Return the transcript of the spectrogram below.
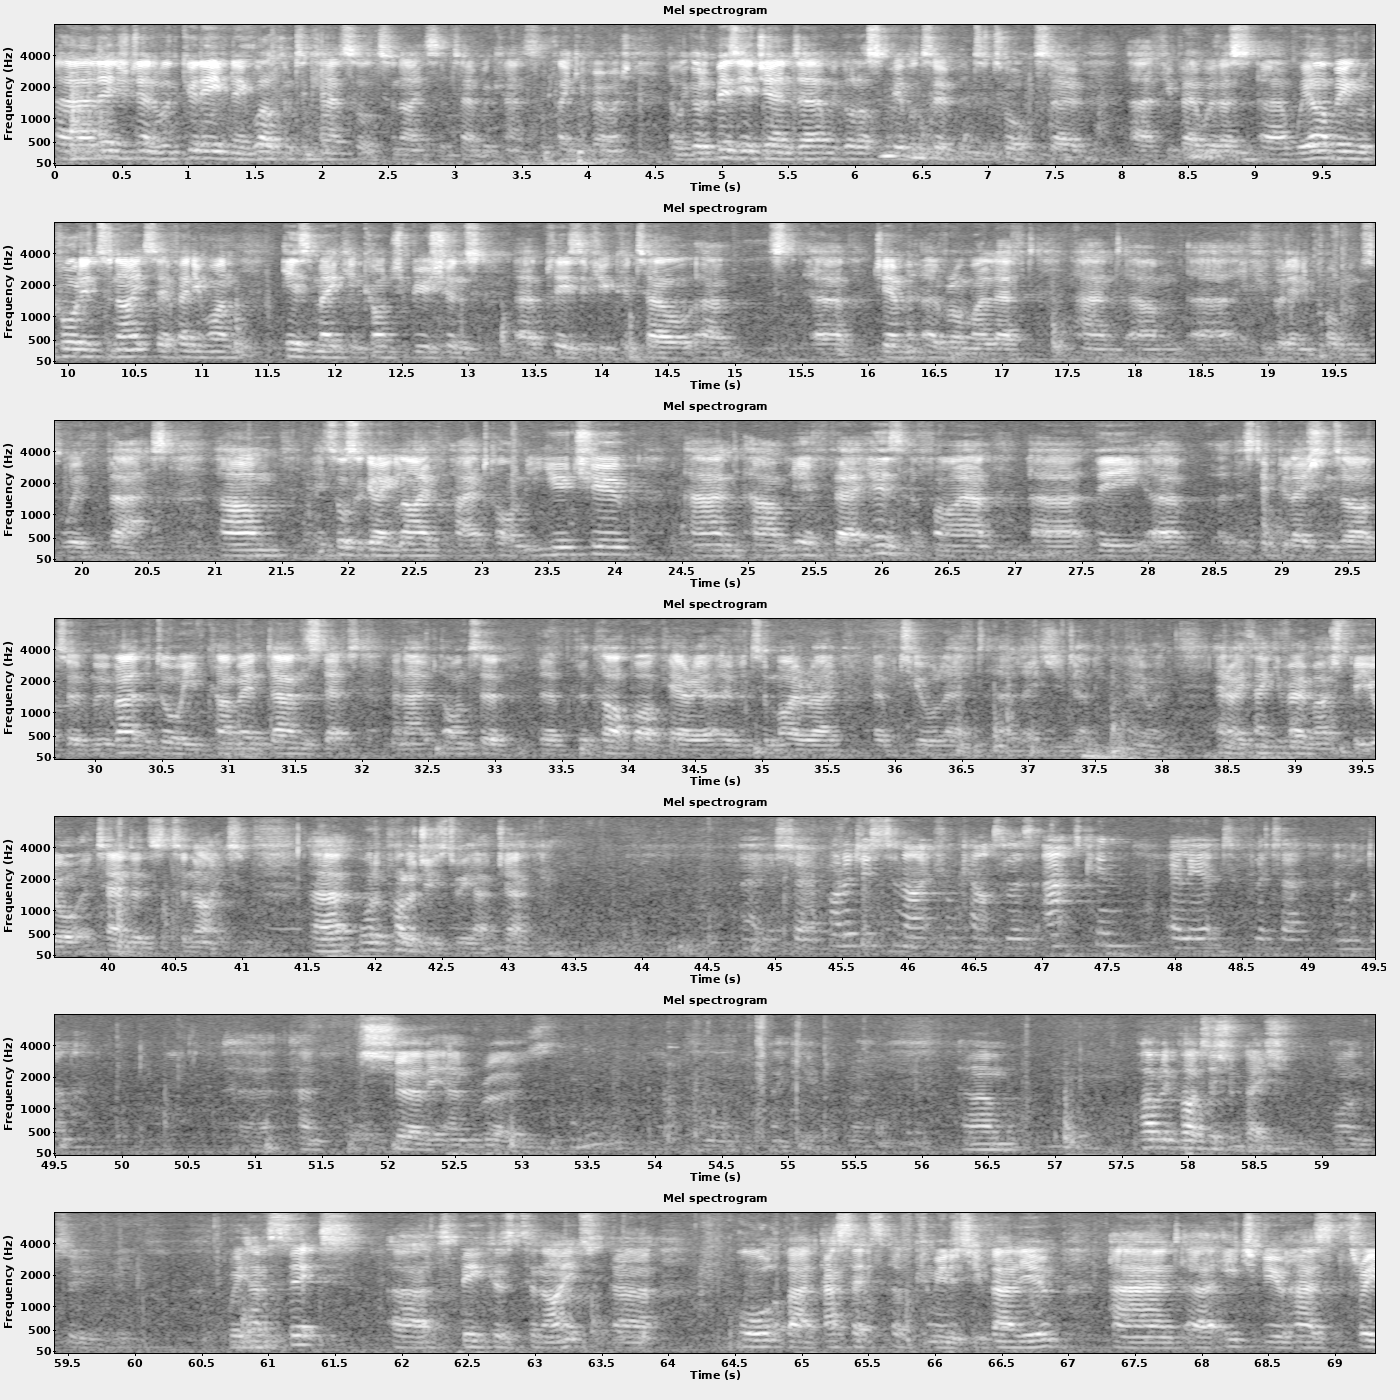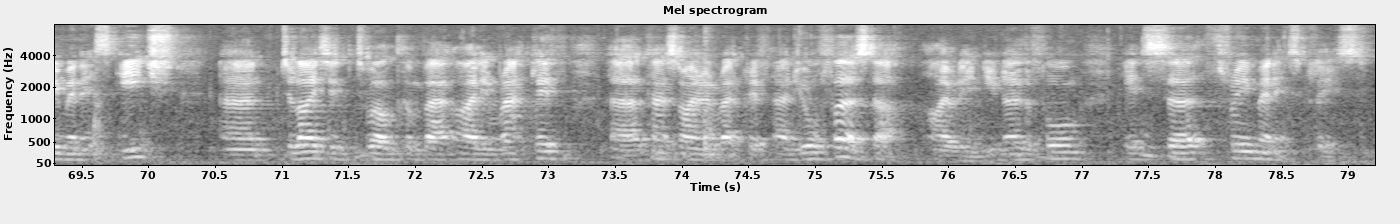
Uh, ladies and gentlemen, good evening. Welcome to Council tonight, September Council. Thank you very much. Uh, we've got a busy agenda and we've got lots of people to, to talk, so uh, if you bear with us. Uh, we are being recorded tonight, so if anyone is making contributions, uh, please, if you could tell um, uh, Jim over on my left, and um, uh, if you've got any problems with that. Um, it's also going live on YouTube, and um, if there is a fire, uh, the the stipulations are to move out the door you've come in, down the steps, and out onto the, the car park area over to my right, over to your left, uh, ladies and gentlemen. Anyway, anyway, thank you very much for your attendance tonight. Uh, what apologies do we have, Jackie? Uh, yes, Chair. Apologies tonight from councillors Atkin, Elliott, Flitter and McDonough. Uh, and Shirley and Rose. Uh, thank you. Right. Um, public participation. One, two, three. We have six uh, speakers tonight, uh, all about assets of community value, and uh, each of you has three minutes each. And delighted to welcome back Eileen Ratcliffe, uh, Councillor Eileen Ratcliffe, and you're first up, Irene. You know the form. It's uh, three minutes, please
